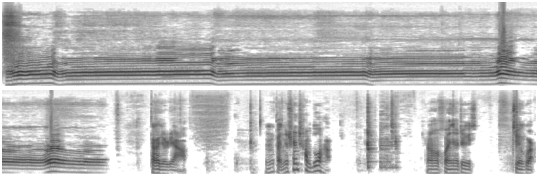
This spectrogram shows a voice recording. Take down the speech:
大概就是这样啊。嗯，感觉声音差不多哈，然后换一下这个这个罐儿，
